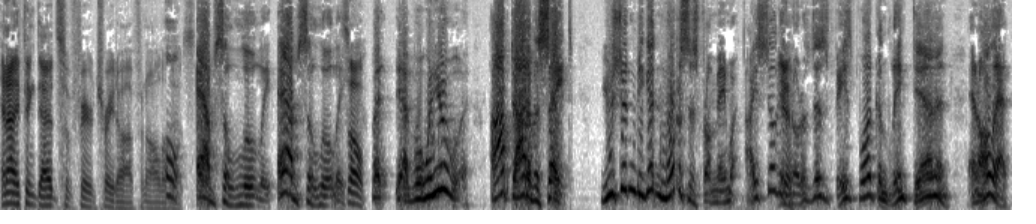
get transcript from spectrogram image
and I think that's a fair trade off in all of Oh, this. absolutely, absolutely. So- but yeah, but when you opt out of a site, you shouldn't be getting notices from me. anymore. I still get Yeah. notices, Facebook and LinkedIn and and all that.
